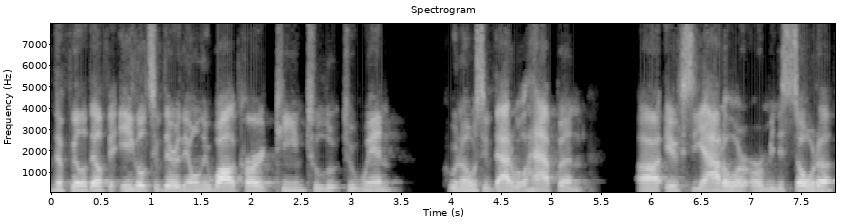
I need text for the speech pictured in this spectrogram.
the Philadelphia Eagles if they're the only wild card team to to win. Who knows if that will happen? Uh, if Seattle or, or Minnesota,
